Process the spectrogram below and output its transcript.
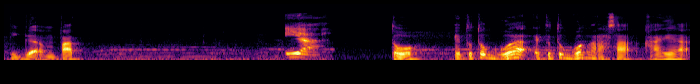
3 4. iya Tuh, itu tuh gua itu tuh gua ngerasa kayak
